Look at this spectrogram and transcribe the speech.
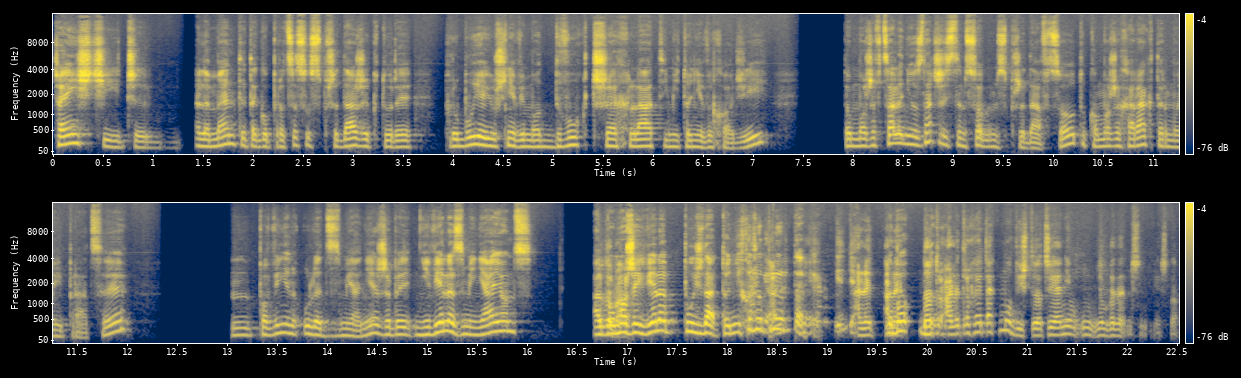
części czy elementy tego procesu sprzedaży, który próbuję już, nie wiem, od dwóch, trzech lat i mi to nie wychodzi to może wcale nie oznacza, że jestem słabym sprzedawcą, tylko może charakter mojej pracy mm, powinien ulec zmianie, żeby niewiele zmieniając, albo dobra. może i wiele pójść dalej. To nie chodzi o Tak, ale- priorytety. nie, nie, ale, No ale, bo- no, tro- ale trochę tak mówisz, to znaczy ja nie, nie będę, czy wiesz, no,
